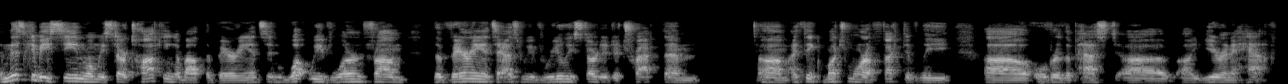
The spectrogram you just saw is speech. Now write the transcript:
And this can be seen when we start talking about the variants and what we've learned from the variants as we've really started to track them um, I think, much more effectively uh, over the past uh, year and a half.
